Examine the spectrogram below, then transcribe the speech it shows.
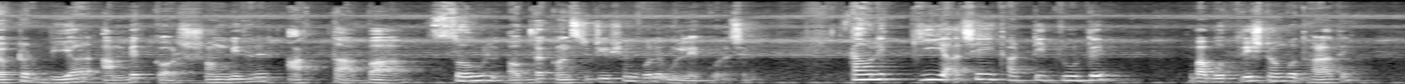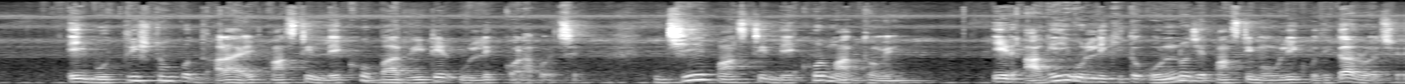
ডক্টর বি আর আম্বেদকর সংবিধানের আত্মা বা সোল অব দ্য কনস্টিটিউশন বলে উল্লেখ করেছেন। তাহলে কি আছে এই থার্টি টুতে বা বত্রিশ নম্বর ধারাতে? এই বত্রিশ নম্বর ধারায় পাঁচটি লেখক বা রিটের উল্লেখ করা হয়েছে। যে পাঁচটি লেখর মাধ্যমে, এর আগেই উল্লিখিত অন্য যে পাঁচটি মৌলিক অধিকার রয়েছে,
